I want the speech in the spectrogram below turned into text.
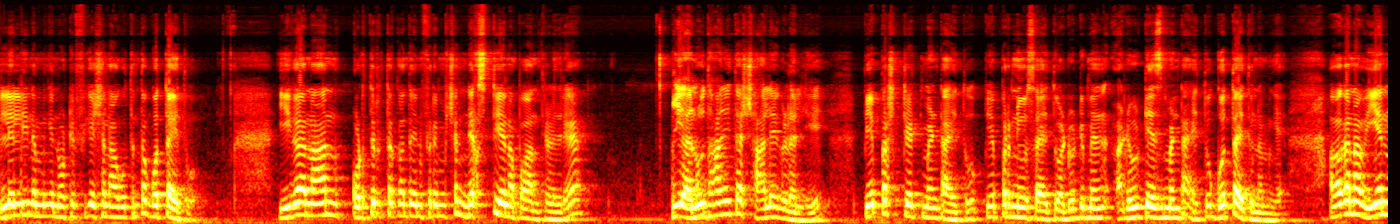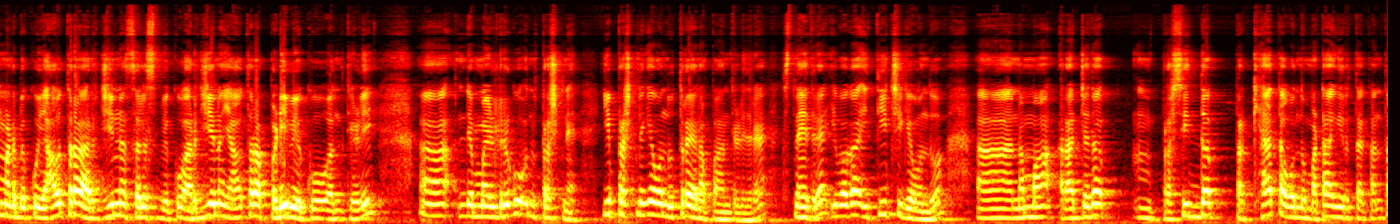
ಎಲ್ಲೆಲ್ಲಿ ನಮಗೆ ನೋಟಿಫಿಕೇಷನ್ ಆಗುತ್ತೆ ಅಂತ ಗೊತ್ತಾಯಿತು. ಈಗ ನಾನು ಕೊಡ್ತಿರ್ತಕ್ಕಂಥ ಇನ್ಫಾರ್ಮೇಷನ್ ನೆಕ್ಸ್ಟ್ ಏನಪ್ಪ ಅಂತ ಹೇಳಿದ್ರೆ, ಈ ಅನುದಾನಿತ ಶಾಲೆಗಳಲ್ಲಿ ಪೇಪರ್ ಸ್ಟೇಟ್ಮೆಂಟ್ ಆಯಿತು ಪೇಪರ್ ನ್ಯೂಸ್ ಆಯಿತು ಅಡ್ವರ್ಟಿಮೆಂಟ್ ಅಡ್ವರ್ಟೈಸ್ಮೆಂಟ್ ಆಯಿತು, ಗೊತ್ತಾಯಿತು ನಮಗೆ. ಆವಾಗ ನಾವು ಏನು ಮಾಡಬೇಕು, ಯಾವ ಥರ ಅರ್ಜಿನ ಸಲ್ಲಿಸಬೇಕು, ಅರ್ಜಿಯನ್ನು ಯಾವ ಥರ ಪಡಿಬೇಕು ಅಂಥೇಳಿ ನಿಮ್ಮ ಎಲ್ರಿಗೂ ಒಂದು ಪ್ರಶ್ನೆ. ಈ ಪ್ರಶ್ನೆಗೆ ಒಂದು ಉತ್ತರ ಏನಪ್ಪ ಅಂತೇಳಿದರೆ ಸ್ನೇಹಿತರೆ, ಇವಾಗ ಇತ್ತೀಚೆಗೆ ಒಂದು ನಮ್ಮ ರಾಜ್ಯದ ಪ್ರಸಿದ್ಧ ಪ್ರಖ್ಯಾತ ಒಂದು ಮಠ ಆಗಿರ್ತಕ್ಕಂಥ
